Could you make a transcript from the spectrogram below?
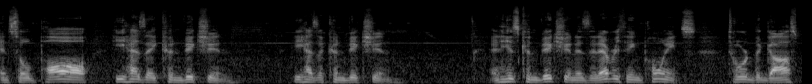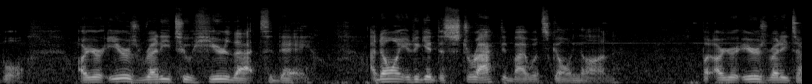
And so, Paul, he has a conviction. He has a conviction. And his conviction is that everything points toward the gospel. Are your ears ready to hear that today? I don't want you to get distracted by what's going on. But are your ears ready to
